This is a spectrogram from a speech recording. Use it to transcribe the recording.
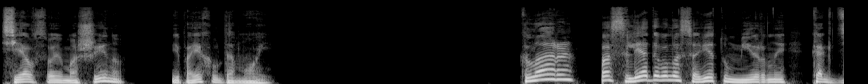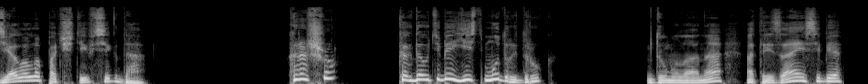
сел в свою машину и поехал домой. Клара последовала совету Мирны, как делала почти всегда. «Хорошо, когда у тебя есть мудрый друг», — думала она, отрезая себе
